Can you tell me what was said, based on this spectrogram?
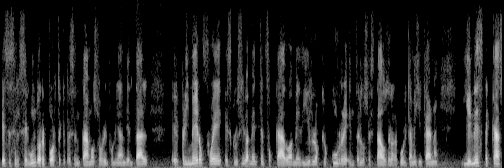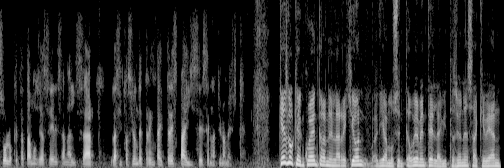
Ese es el segundo reporte que presentamos sobre impunidad ambiental. El primero fue exclusivamente enfocado a medir lo que ocurre entre los estados de la República Mexicana y en este caso lo que tratamos de hacer es analizar la situación de 33 países en Latinoamérica. ¿Qué es lo que encuentran en la región? Digamos, obviamente la invitación es a que vean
